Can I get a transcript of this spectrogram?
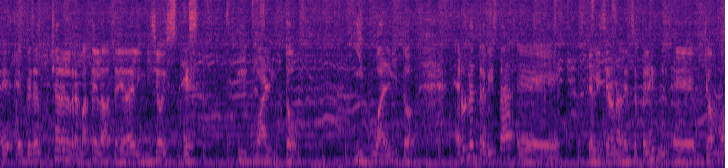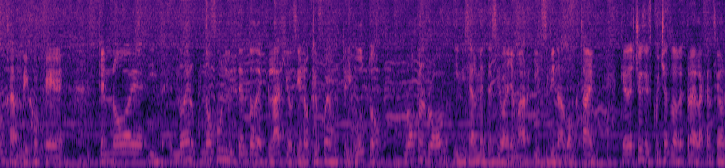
eh, empecé a escuchar el remate de la batería del inicio. Es, es igualito, igualito. En una entrevista eh, que le hicieron a Led Zeppelin, eh, John Bonham dijo que, que no, eh, no, no fue un intento de plagio, sino que fue un tributo. Rock and Roll inicialmente se iba a llamar It's Been a Long Time. Que de hecho si escuchas la letra de la canción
